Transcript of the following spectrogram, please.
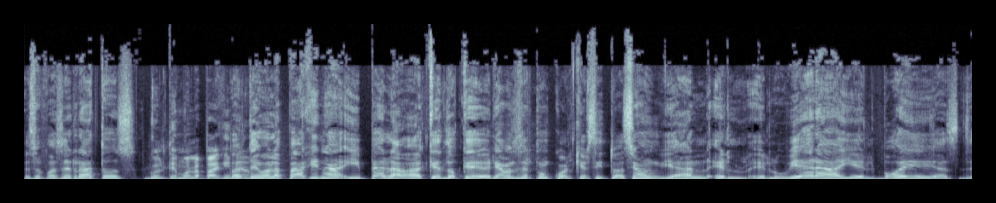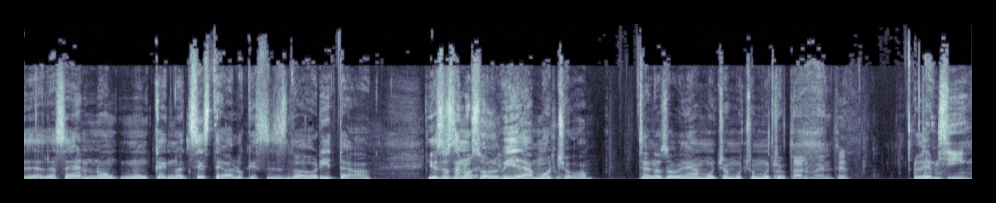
Eso fue hace ratos. Volteemos la página. Volteo la página y pela, ¿va? Que es lo que deberíamos hacer con cualquier situación. Ya el, el- el hubiera y el voy a hacer no- nunca no existe, ¿va? Lo que existe de ahorita, ¿va? Y eso se nos olvida mucho, ¿va? Se nos olvida mucho, mucho, mucho. Totalmente. Sí.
